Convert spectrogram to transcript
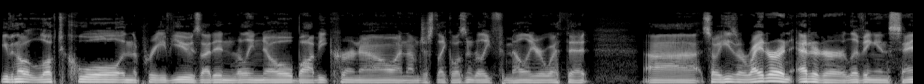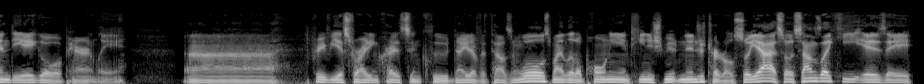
Even though it looked cool in the previews, I didn't really know Bobby Curnow, and I'm just like I wasn't really familiar with it. Uh, so he's a writer and editor living in San Diego, apparently. Uh, previous writing credits include Night of a Thousand Wolves, My Little Pony, and Teenage Mutant Ninja Turtles. So yeah, so it sounds like he is a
